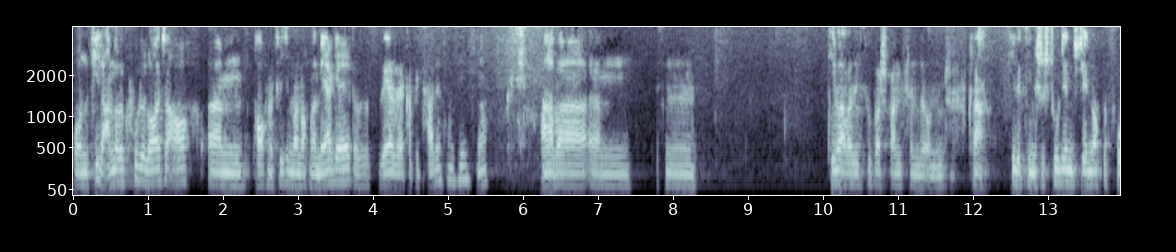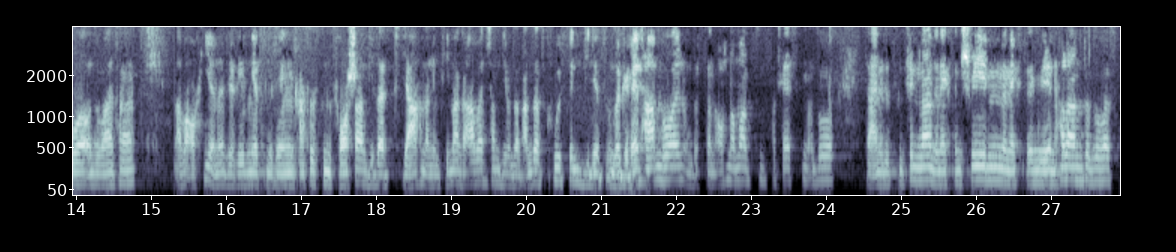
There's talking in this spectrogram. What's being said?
und viele andere coole Leute auch. Ähm, brauchen natürlich immer noch mal mehr Geld. Das ist sehr, sehr kapitalintensiv. Ne? Aber ähm, ist ein Thema, was ich super spannend finde. Und klar, viele klinische Studien stehen noch bevor und so weiter. Aber auch hier, ne, wir reden jetzt mit den krassesten Forschern, die seit Jahren an dem Thema gearbeitet haben, die unseren Ansatz cool finden, die jetzt unser Gerät haben wollen, um das dann auch nochmal zu vertesten und so. Der eine sitzt in Finnland, der nächste in Schweden, der nächste irgendwie in Holland und sowas.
